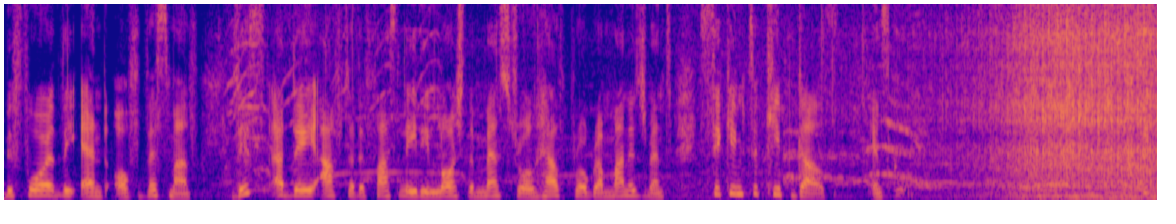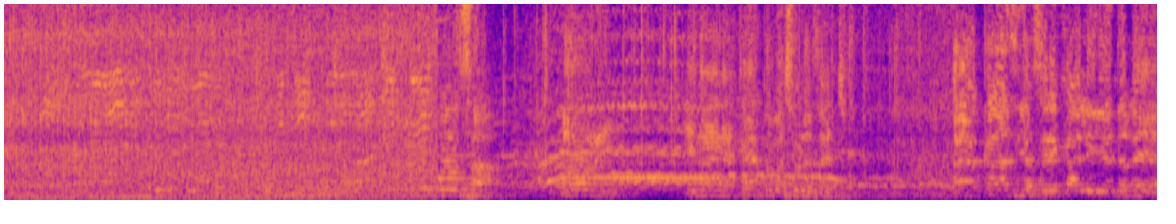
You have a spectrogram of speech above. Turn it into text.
before the end of this month. This a day after the First Lady launched the menstrual health program management, seeking to keep girls in school. Mashule zetu. Kazi ya serikali iendelee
